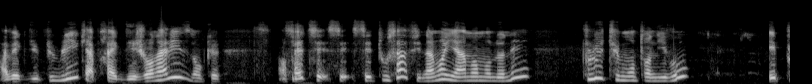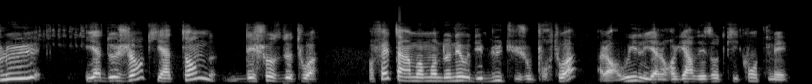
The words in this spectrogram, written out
avec du public, après avec des journalistes. Donc, euh, en fait, c'est tout ça. Finalement, il y a un moment donné, plus tu montes en niveau, et plus il y a de gens qui attendent des choses de toi. En fait, à un moment donné, au début, tu joues pour toi. Alors oui, il y a le regard des autres qui compte, mais,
